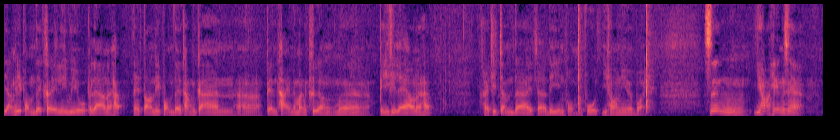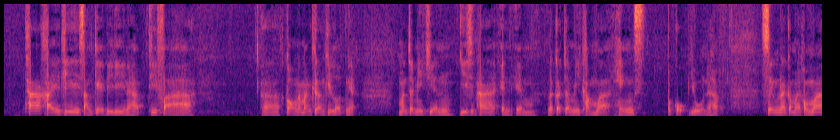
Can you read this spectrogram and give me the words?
อย่างที่ผมได้เคยรีวิวไปแล้วนะครับ ในตอนที่ผมได้ทำการเปลี่ยนถ่ายน้ำมันเครื่องเมื่อปีที่แล้วนะครับ ใครที่จำได้จะได้ยินผมพูดยี่ห้อนี้บ่อยๆซึ่งยี่ห้อ Hengs เนี่ยถ้าใครที่สังเกตดีๆนะครับ ที่ฝากล่องน้ำมันเครื่องที่รถเนี่ย มันจะมีเขียน 25 nm แล้วก็จะมีคำว่า Hengs ประกบอยู่นะครับ ซึ่งนั่นก็หมายความว่า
